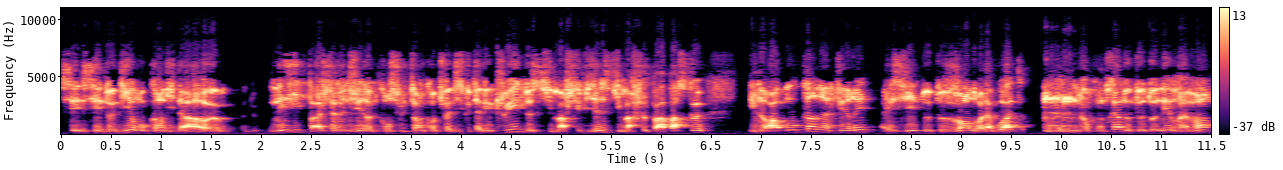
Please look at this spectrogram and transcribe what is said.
C'est de dire au candidat, euh, n'hésite pas à challenger notre consultant quand tu vas discuter avec lui de ce qui marche chez Vizen, ce qui marche pas, parce que il n'aura aucun intérêt à essayer de te vendre la boîte, mais au contraire de te donner vraiment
